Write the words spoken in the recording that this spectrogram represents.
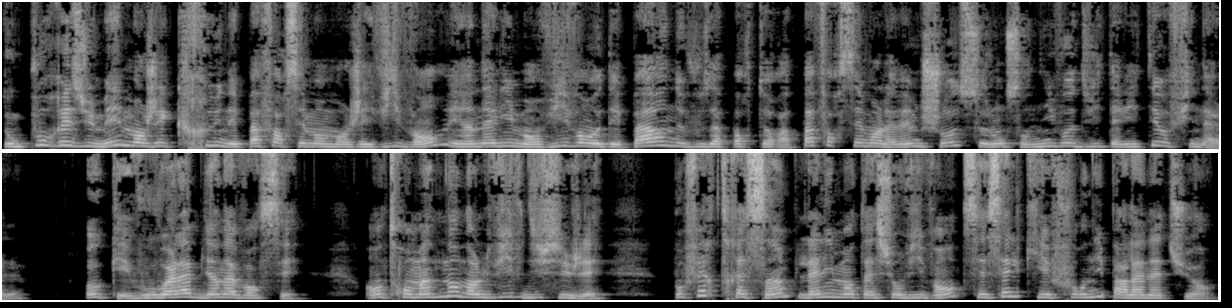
Donc pour résumer, manger cru n'est pas forcément manger vivant, et un aliment vivant au départ ne vous apportera pas forcément la même chose selon son niveau de vitalité au final. Ok, vous voilà bien avancé. Entrons maintenant dans le vif du sujet. Pour faire très simple, l'alimentation vivante, c'est celle qui est fournie par la nature,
